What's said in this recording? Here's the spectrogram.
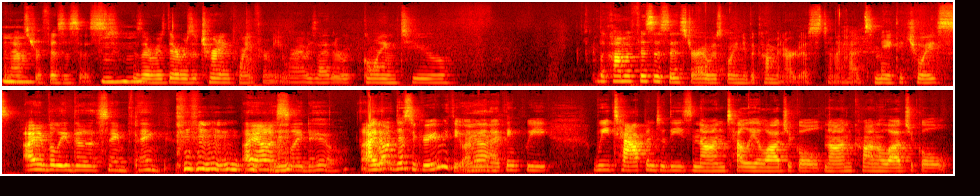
an mm-hmm. astrophysicist because mm-hmm. there was there was a turning point for me where I was either going to become a physicist or I was going to become an artist and I had to make a choice. I believe they're the same thing. I honestly do. I, I don't disagree with you. I yeah. mean, I think we we tap into these non-teleological, non-chronological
